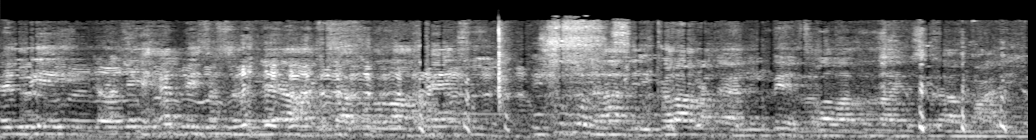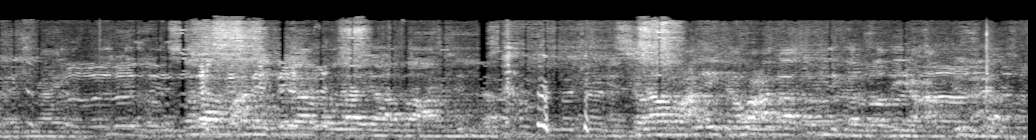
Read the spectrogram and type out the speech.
اللي اللي يحب يفسر لنا اياها جزاكم الله خير يشوفون هذه كرامة أهل البيت صلوات الله وسلامه عليهم أجمعين. السلام عليك يا مولاي يا أبا عبد الله. السلام عليك وعلى طفلك الرضيع عبد الله.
